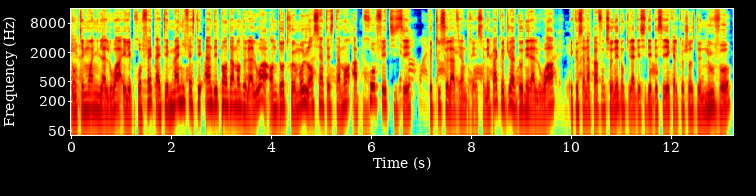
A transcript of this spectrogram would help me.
dont témoignent la loi et les prophètes, a été manifesté indépendamment de la loi. En d'autres mots, l'Ancien Testament a prophétisé que tout cela viendrait. Ce n'est pas que Dieu a donné la loi et que ça n'a pas fonctionné, donc il a décidé d'essayer quelque chose de nouveau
